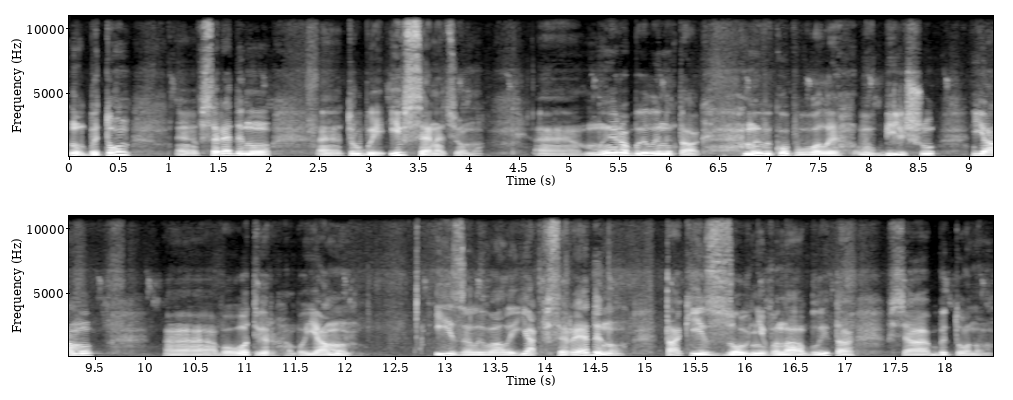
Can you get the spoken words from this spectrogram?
ну, бетон е, всередину е, труби. І все на цьому. Е, Ми робили не так. Ми викопували в більшу яму, е, або отвір, або яму і заливали як всередину, так і ззовні. Вона облита вся бетоном.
